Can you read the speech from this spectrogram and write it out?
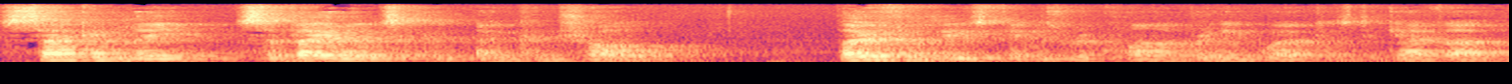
Secondly, surveillance and control. Both of these things require bringing workers together,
